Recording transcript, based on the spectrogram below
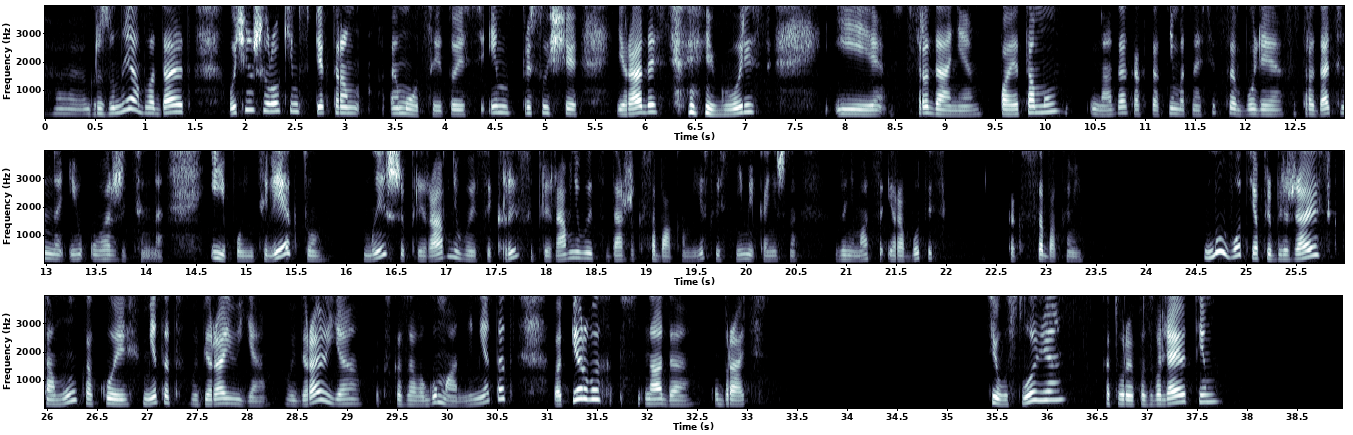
грызуны обладают очень широким спектром эмоций, то есть им присущи и радость, и горесть, и страдания. Поэтому надо как-то к ним относиться более сострадательно и уважительно. И по интеллекту мыши приравниваются, и крысы приравниваются даже к собакам, если с ними, конечно, заниматься и работать как с собаками. Ну вот я приближаюсь к тому, какой метод выбираю я. Выбираю я, как сказала, гуманный метод. Во-первых, надо убрать те условия, которые позволяют им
